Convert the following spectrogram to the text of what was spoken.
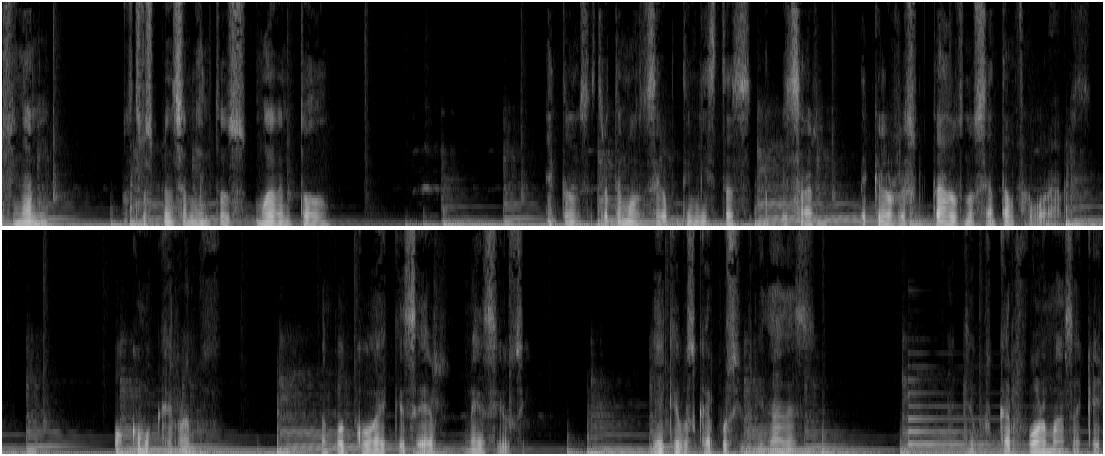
Al final, nuestros pensamientos mueven todo. Entonces tratemos de ser optimistas a pesar de que los resultados no sean tan favorables o como querramos. Tampoco hay que ser necios y hay que buscar posibilidades, hay que buscar formas, hay que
